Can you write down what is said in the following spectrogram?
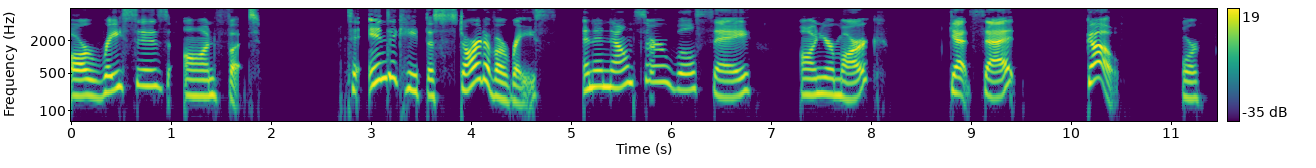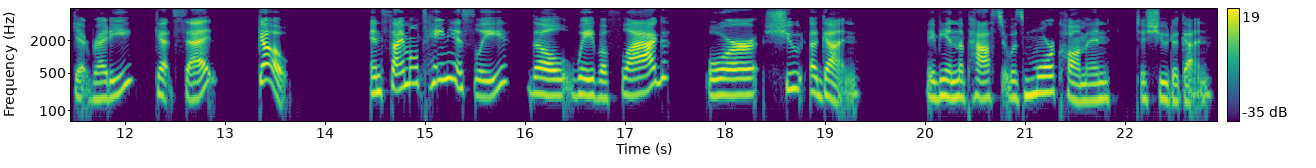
are races on foot. To indicate the start of a race, an announcer will say, On your mark, get set, go. Or get ready, get set, go. And simultaneously, they'll wave a flag or shoot a gun. Maybe in the past it was more common to shoot a gun.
